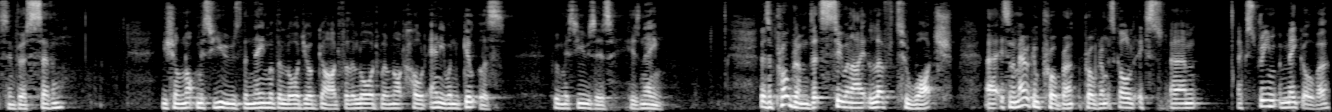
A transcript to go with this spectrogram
It's in verse 7. You shall not misuse the name of the Lord your God, for the Lord will not hold anyone guiltless who misuses his name. There's a program that Sue and I love to watch. Uh, it's an American program, program. It's called Ex, um, Extreme Makeover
